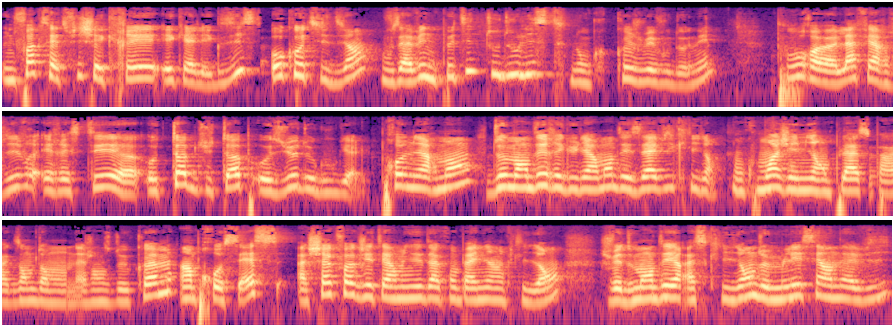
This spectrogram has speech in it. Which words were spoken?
Une fois que cette fiche est créée et qu'elle existe, au quotidien, vous avez une petite to-do list donc, que je vais vous donner pour euh, la faire vivre et rester euh, au top du top aux yeux de Google. Premièrement, demander régulièrement des avis clients. Donc moi j'ai mis en place par exemple dans mon agence de com un process. À chaque fois que j'ai terminé d'accompagner un client, je vais demander à ce client de me laisser un avis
